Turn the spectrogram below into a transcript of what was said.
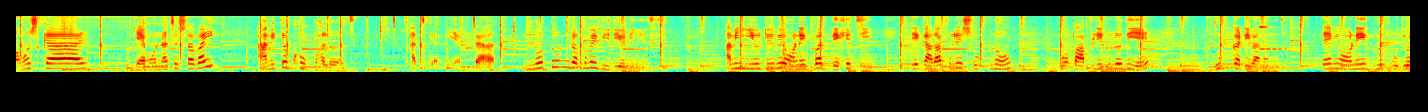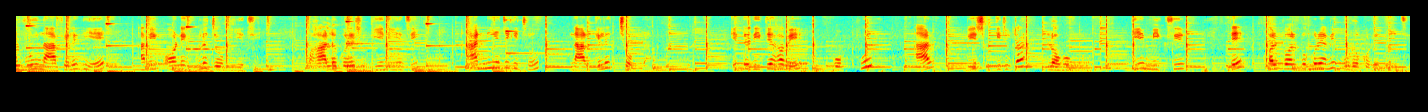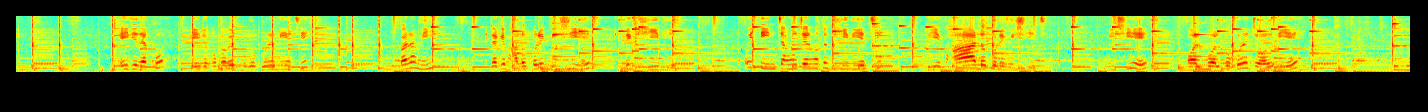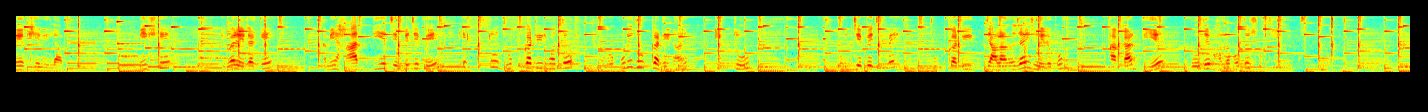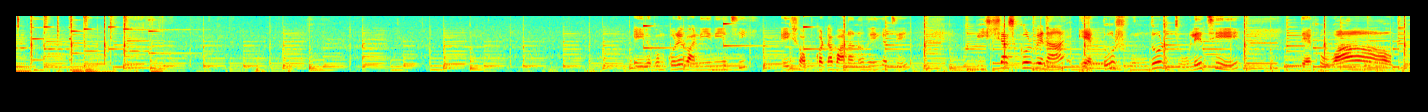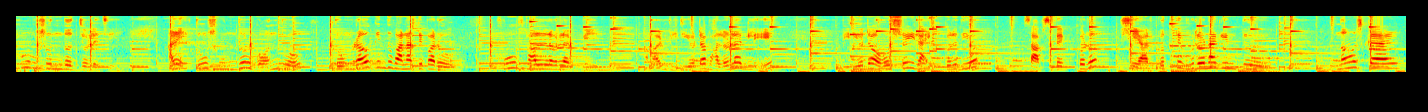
নমস্কার। কেমন আছো সবাই? আমি তো খুব ভালো আছি। আজকে আমি একটা নতুন রকমের ভিডিও নিয়ে এসেছি। আমি ইউটিউবে অনেকবার দেখেছি যে গাঁদা ফুলের শুকনো পাপড়িগুলো দিয়ে ধূপকাঠি বানানো যায়। তাই আমি অনেকগুলো পুজোর ফুল না ফেলে দিয়ে আমি অনেকগুলো জমিয়েছি। ভালো করে শুকিয়ে নিয়েছি আর নিয়েছি কিছু নারকেলের ছোবড়া। এতে দিতে হবে কর্পূর আর বেশ কিছুটা লবঙ্গ দিয়ে মিক্সিতে অল্প অল্প করে আমি গুঁড়ো করে নিয়েছি। এই যে দেখো, এইরকমভাবে গুঁড়ো করে নিয়েছি। এবার আমি এটাকে ভালো করে মিশিয়ে এতে ঘি দিয়ে দেবো। ওই তিন চামচের মতো ঘি দিয়েছি, দিয়ে ভালো করে মিশিয়েছি। মিশিয়ে অল্প অল্প করে জল দিয়ে মেখে নিলাম। মেখে এবার এটাকে আমি হাত দিয়ে চেপে চেপে একটু ধূপকাঠির মতো, পুরোপুরি ধূপকাঠি নয়, একটু চেপে চেপে ধূপকাঠি জ্বালানো যায় সেই রকম আকার দিয়ে রোদে ভালো মতো শুকিয়ে নিচ্ছি। এই রকম করে বানিয়ে নিয়েছি, এই সবকটা বানানো হয়ে গেছে। বিশ্বাস করবে না, এত সুন্দর জ্বলেছে। দেখো, ওয়াও, খুব সুন্দর জ্বলেছে। আর এত সুন্দর গন্ধ, তোমরাও কিন্তু বানাতে পারো। খুব ভালো লাগবে। আমার ভিডিওটা ভালো লাগলে, ভিডিওটা অবশ্যই লাইক করে দিও সাবস্ক্রাইব করো শেয়ার করতে ভুলো না কিন্তু। নমস্কার।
